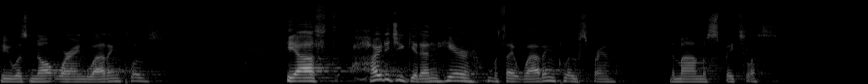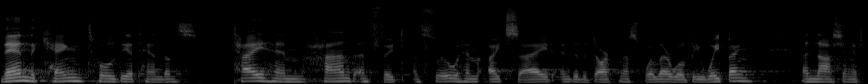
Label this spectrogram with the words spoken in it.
who was not wearing wedding clothes. He asked, How did you get in here without wedding clothes, friend? The man was speechless. Then the king told the attendants, tie him hand and foot, and throw him outside into the darkness, where there will be weeping and gnashing of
